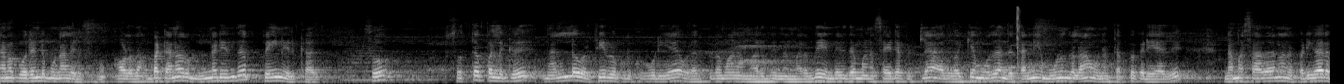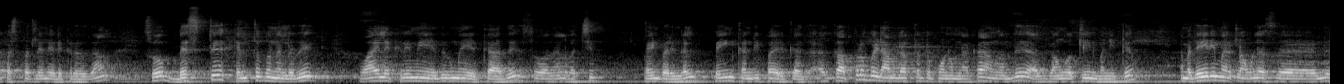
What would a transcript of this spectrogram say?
நமக்கு ஒரு ரெண்டு மூணு நாள் எடுத்துக்கும். அவ்வளோதான் பட் ஆனால் முன்னாடி இருந்த பெயின் இருக்காது. ஸோ சொத்தப்பல்லுக்கு நல்ல ஒரு தீர்வை கொடுக்கக்கூடிய ஒரு அற்புதமான மருந்து. இந்த மருந்து எந்த விதமான சைடு எஃபெக்டில் அது வைக்கும் போது அந்த தண்ணியை முழுங்கலாம் ஒன்றும் தப்பு கிடையாது. நம்ம சாதாரண அந்த படிகார பஸ்பத்துலேருந்து எடுக்கிறது தான். ஸோ பெஸ்ட்டு ஹெல்த்துக்கும் நல்லது. வாயில் கிருமி எதுவுமே இருக்காது. ஸோ அதனால் வச்சு பயன்பெறுங்கள் பெயின் கண்டிப்பாக இருக்காது. அதுக்கப்புறம் போய் நம்ம டாக்டர்கிட்ட போனோம்னாக்கா அவங்க வந்து அதுக்கு அவங்க க்ளீன் பண்ணிவிட்டு நம்ம தைரியமாக இருக்கலாம். உள்ள வந்து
